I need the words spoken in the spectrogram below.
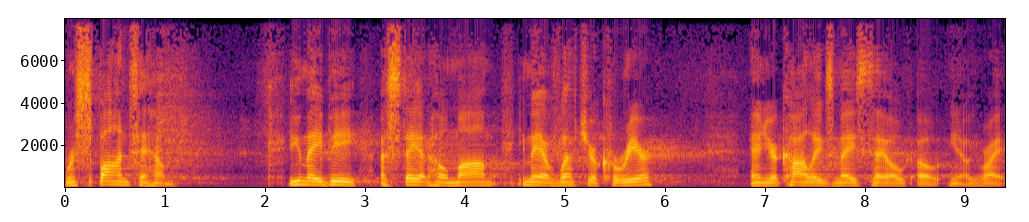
respond to Him. You may be a stay at home mom. You may have left your career, and your colleagues may say, oh, oh, you know, right,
